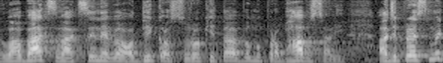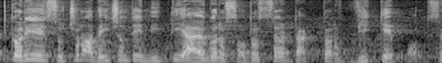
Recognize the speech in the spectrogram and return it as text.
ନୋଭାଭ୍ୟାକ୍ସ ଭ୍ୟାକ୍ସିନ୍ ଏବେ ଅଧିକ ସୁରକ୍ଷିତ ଏବଂ ପ୍ରଭାବଶାଳୀ ଆଜି ପ୍ରେସ୍ମିଟ୍ କରି ଏହି ସୂଚନା ଦେଇଛନ୍ତି ନୀତି ଆୟୋଗର ସଦସ୍ୟ ଡାକ୍ତର ଭିକେ ପଲ୍ ସେ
